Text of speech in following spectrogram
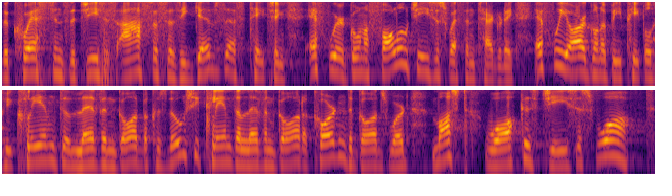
the questions that Jesus asks us as he gives this teaching. If we're going to follow Jesus with integrity, if we are going to be people who claim to live in God, because those who claim to live in God, according to God's word, must walk as Jesus walked.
